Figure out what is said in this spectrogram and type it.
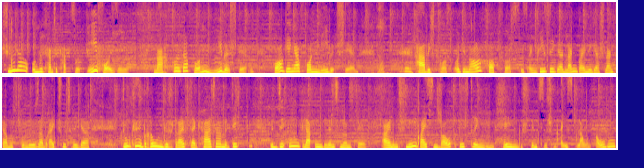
Schüler, unbekannte Katze, Efeusel. Nachfolger von Nebelstern. Vorgänger von Nebelstern. Habichtfrost. Original Hawkfrost ist ein riesiger, langbeiniger, schlanker, muskulöser, breitschultriger, dunkelbraun gestreifter Kater mit, dick, mit dicken, glatten, glänzenden Fell einem schneeweißen Bauch, durchdringenden, hellen, gespinstischen, eisblauen Augen,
